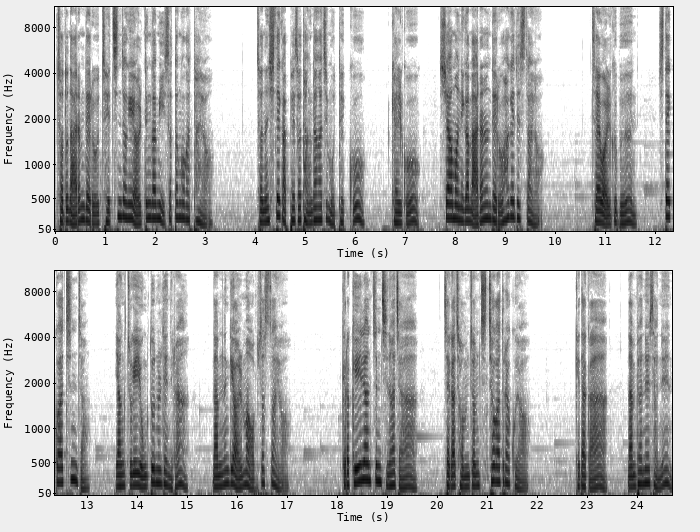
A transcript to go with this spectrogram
저도 나름대로 제 친정에 열등감이 있었던 것 같아요. 저는 시댁 앞에서 당당하지 못했고 결국 시어머니가 말하는 대로 하게 됐어요. 제 월급은 시댁과 친정 양쪽에 용돈을 대느라 남는 게 얼마 없었어요. 그렇게 1년쯤 지나자 제가 점점 지쳐가더라고요. 게다가 남편 회사는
